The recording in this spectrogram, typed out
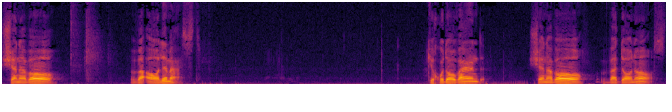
شنوا و عالم است. که خداوند شنوا و داناست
